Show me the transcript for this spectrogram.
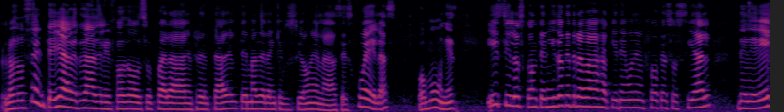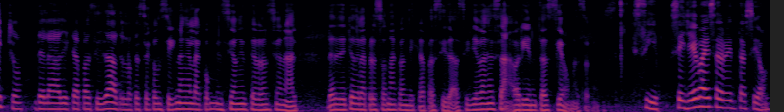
docentes ya, ¿verdad?, del IFODOSO para enfrentar el tema de la inclusión en las escuelas comunes y si los contenidos que trabaja tienen un enfoque social de derecho de la discapacidad, de lo que se consignan en la Convención Internacional de derechos de la persona con discapacidad, si llevan esa orientación más o menos. Sí, se lleva esa orientación.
